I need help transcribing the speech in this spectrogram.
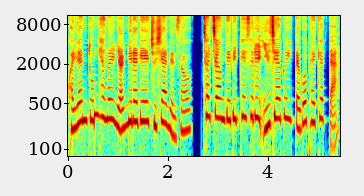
관련 동향을 면밀하게 주시하면서 철저한 대비 태세를 유지하고 있다고 밝혔다.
